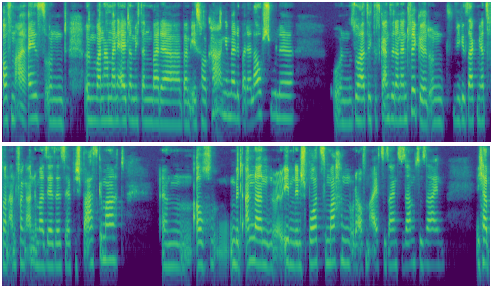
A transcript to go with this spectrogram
auf dem Eis und irgendwann haben meine Eltern mich dann bei der beim ESVK angemeldet, bei der Laufschule und so hat sich das Ganze dann entwickelt und wie gesagt, mir hat es von Anfang an immer sehr, sehr, sehr viel Spaß gemacht, ähm, auch mit anderen eben den Sport zu machen oder auf dem Eis zu sein, zusammen zu sein ich habe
